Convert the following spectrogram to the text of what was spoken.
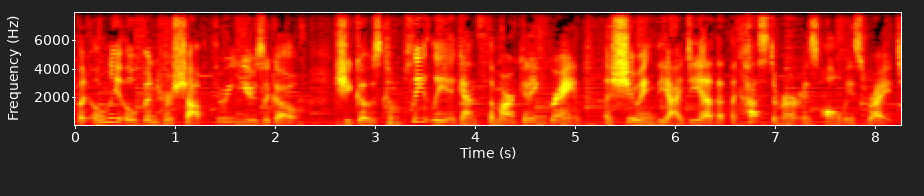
but only opened her shop three years ago. She goes completely against the marketing grain, eschewing the idea that the customer is always right.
